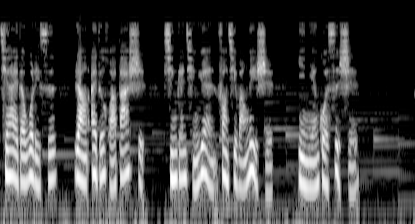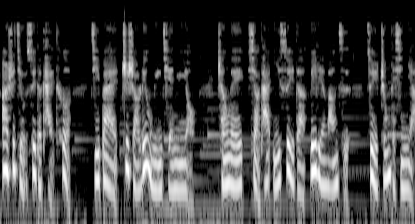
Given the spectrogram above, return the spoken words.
亲爱的沃利斯让爱德华八世心甘情愿放弃王位时，已年过四十。二十九岁的凯特击败至少六名前女友。成为小他一岁的威廉王子最终的新娘。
